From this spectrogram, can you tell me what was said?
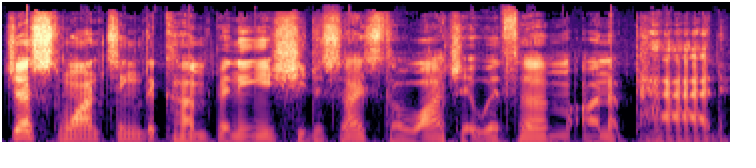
just wanting the company, she decides to watch it with him on a pad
